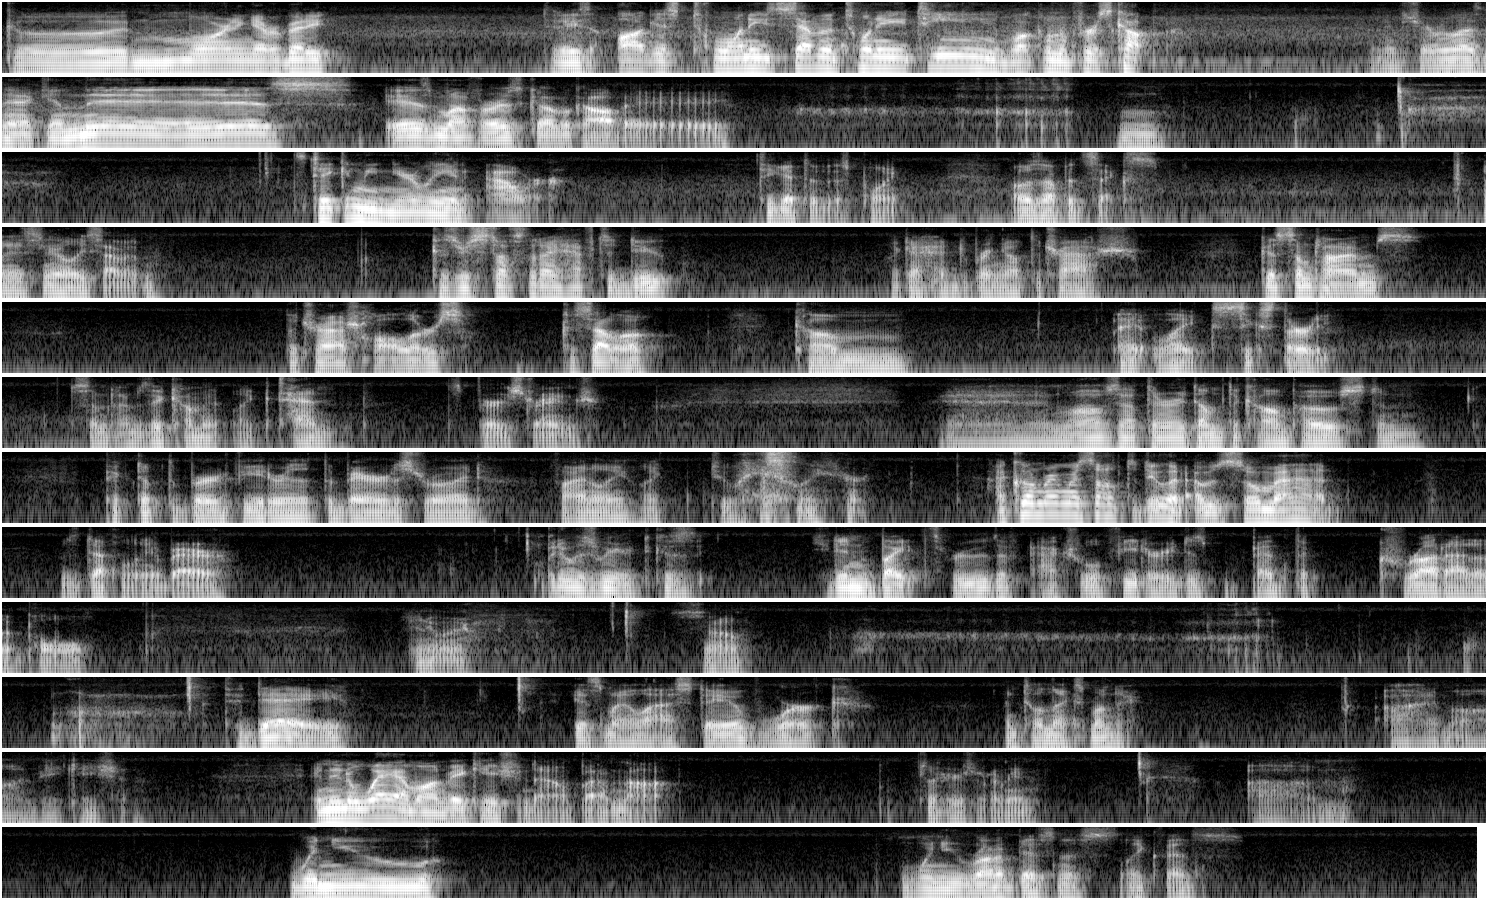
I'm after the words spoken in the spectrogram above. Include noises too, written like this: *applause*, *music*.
Good morning, everybody. Today's August 27th, 2018. Welcome to First Cup. My name is Jeremy Lesniak, and this is my first cup of coffee. Mm. It's taken me nearly an hour to get to this point. I was up at 6, and it's nearly 7. Because there's stuff that I have to do. Like I had to bring out the trash. Because sometimes the trash haulers, Casella, come at like 6.30. Sometimes they come at like 10. It's very strange. And while I was out there, I dumped the compost and picked up the bird feeder that the bear destroyed, finally, like *laughs* two weeks later. I couldn't bring myself to do it. I was so mad. It was definitely a bear. But it was weird because he didn't bite through the actual feeder. He just bent the crud out of the pole. Anyway, so today is my last day of work until next Monday. I'm on vacation. And in a way, I'm on vacation now, but I'm not. So here's what I mean. Um, when you when you run a business like this,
